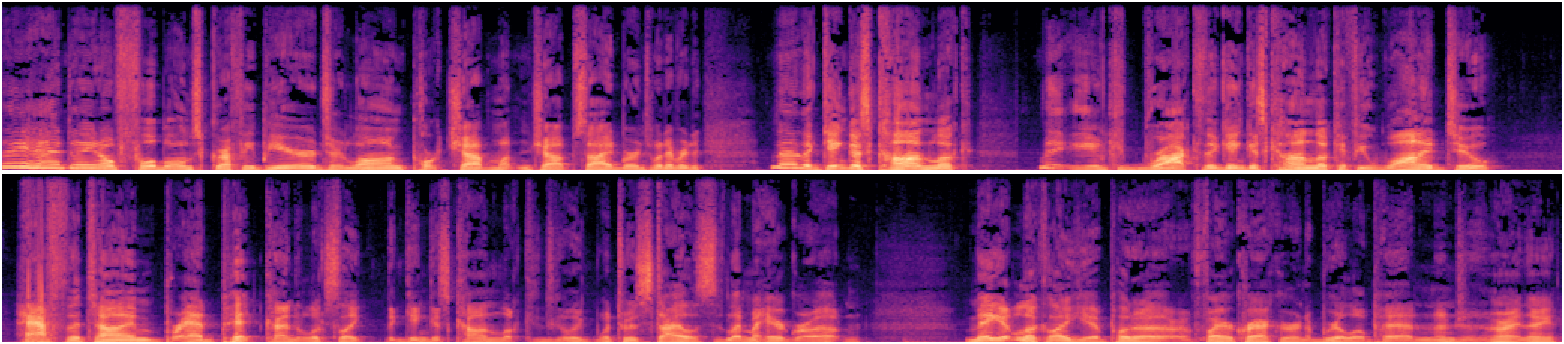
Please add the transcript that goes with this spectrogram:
They had, you know, full blown scruffy beards or long pork chop, mutton chop, sideburns, whatever. The Genghis Khan look, you could rock the Genghis Khan look if you wanted to. Half the time, Brad Pitt kind of looks like the Genghis Khan look. Like, went to his stylist, said, let my hair grow out and make it look like you put a firecracker in a Brillo pen. all right, there you go.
